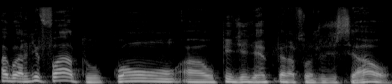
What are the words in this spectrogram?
Agora, de fato, com a, o pedido de recuperação judicial,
